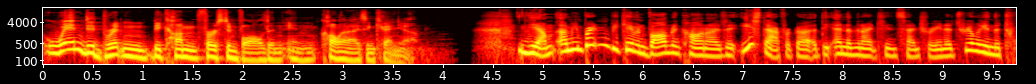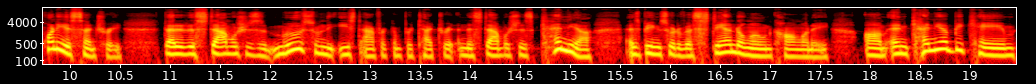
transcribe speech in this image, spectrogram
When did Britain become first involved in, in colonizing Kenya? Yeah, I mean, Britain became involved in colonizing East Africa at the end of the 19th century, and it's really in the 20th century that it establishes, it moves from the East African Protectorate and establishes Kenya as being sort of a standalone colony. Um, and Kenya became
